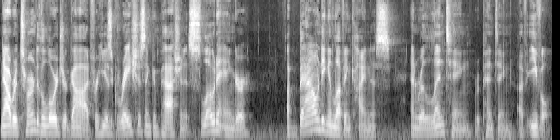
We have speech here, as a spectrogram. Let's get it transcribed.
Now return to the Lord your God, for he is gracious and compassionate, slow to anger, abounding in loving kindness, and relenting, repenting of evil.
